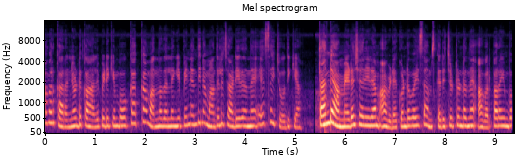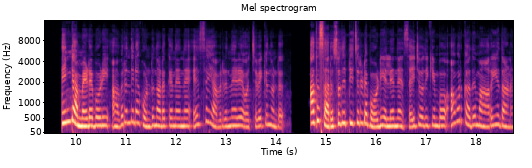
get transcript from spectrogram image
അവർ കരഞ്ഞോണ്ട് കാൽ പിടിക്കുമ്പോൾ കക്ക വന്നതല്ലെങ്കിൽ പിന്നെ എന്തിനാ മതിൽ ചാടിയതെന്ന് എസ് ഐ ചോദിക്കാം. തന്റെ അമ്മയുടെ ശരീരം അവിടെ കൊണ്ടുപോയി സംസ്കരിച്ചിട്ടുണ്ടെന്ന് അവർ പറയുമ്പോൾ നിന്റെ അമ്മയുടെ ബോഡി അവരെന്തിനാ കൊണ്ടു നടക്കുന്നതെന്ന് എസ് ഐ അവരുടെ നേരെ ഒച്ചവെക്കുന്നുണ്ട് അത് സരസ്വതി ടീച്ചറുടെ ബോഡിയല്ലേന്ന് എസ് ഐ ചോദിക്കുമ്പോൾ അവർക്കത് മാറിയതാണ്.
